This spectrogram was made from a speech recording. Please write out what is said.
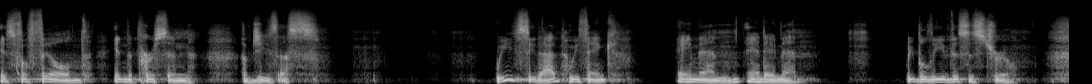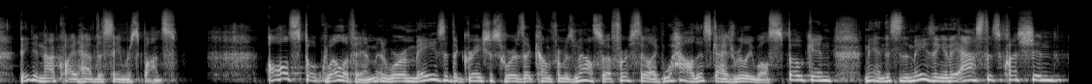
is fulfilled in the person of Jesus. We see that, we think, amen and amen. We believe this is true. They did not quite have the same response all spoke well of him and were amazed at the gracious words that come from his mouth. So at first they're like, wow, this guy's really well spoken. Man, this is amazing. And they asked this question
